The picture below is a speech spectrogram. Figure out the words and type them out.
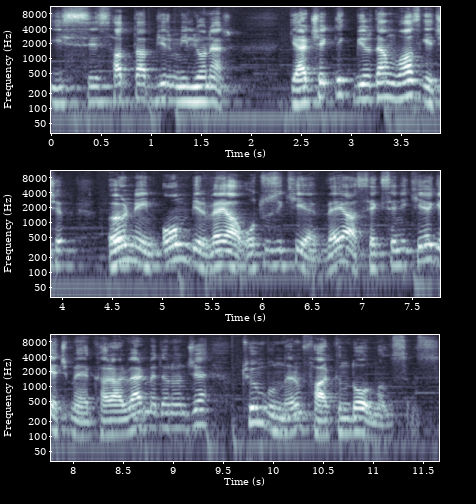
işsiz hatta bir milyoner. Gerçeklik birden vazgeçip örneğin 11 veya 32'ye veya 82'ye geçmeye karar vermeden önce tüm bunların farkında olmalısınız.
